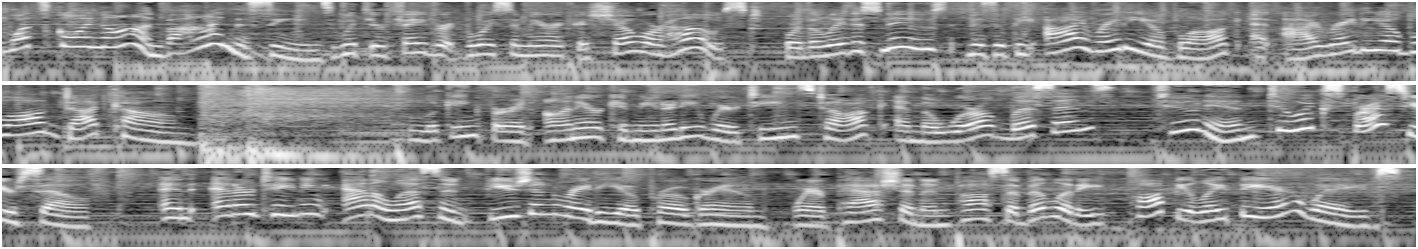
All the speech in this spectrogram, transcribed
What's going on behind the scenes with your favorite Voice America show or host? For the latest news, visit the iRadio blog at iradioblog.com. Looking for an on air community where teens talk and the world listens? Tune in to Express Yourself, an entertaining adolescent fusion radio program where passion and possibility populate the airwaves.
